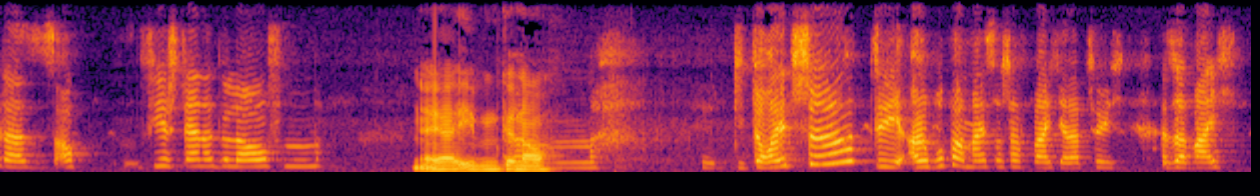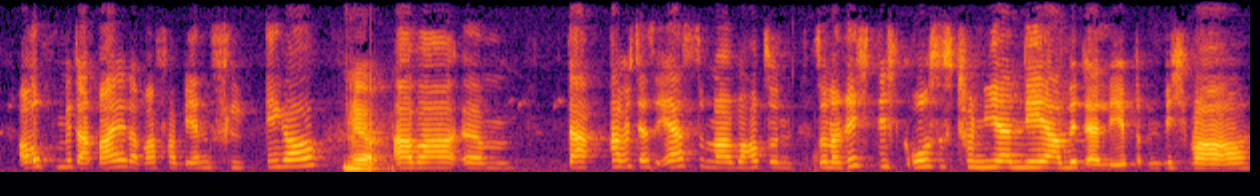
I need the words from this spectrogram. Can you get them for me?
da ist auch vier Sterne gelaufen. Naja, eben, genau. Ähm, die Deutsche, die Europameisterschaft war ich ja natürlich, also da war ich auch mit dabei, da war Fabienne Pfleger. Ja. Aber ähm, da habe ich das erste Mal überhaupt so ein, so ein richtig großes Turnier näher miterlebt. Und ich war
